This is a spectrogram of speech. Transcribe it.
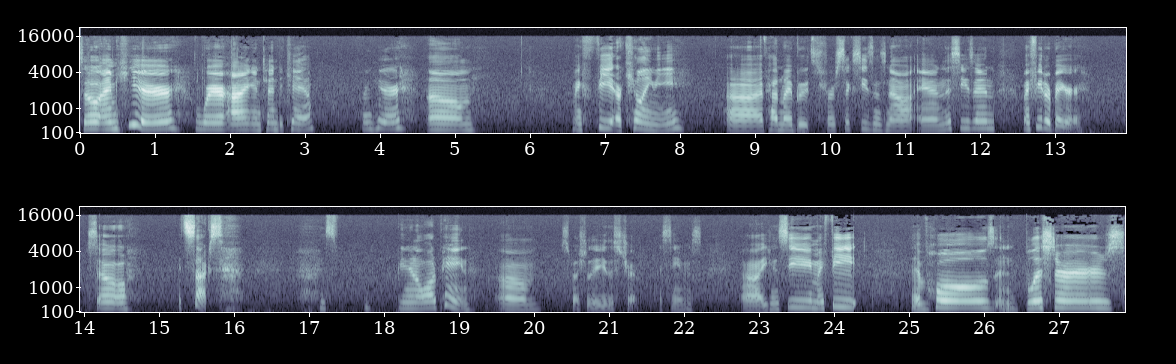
So I'm here where I intend to camp. Right here. Um, my feet are killing me. Uh, I've had my boots for six seasons now and this season my feet are bigger. So it sucks. It's been in a lot of pain, um, especially this trip it seems. Uh, you can see my feet, they have holes and blisters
